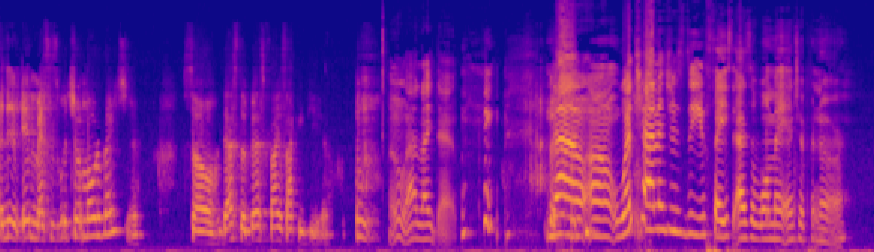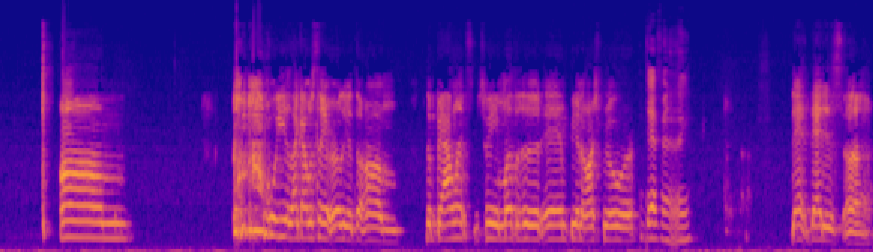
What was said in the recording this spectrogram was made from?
and then it messes with your motivation. So that's the best advice I could give. Oh, I like that. now, um, what challenges do you face as a woman entrepreneur? Um, well, yeah, like I was saying earlier, the um the balance between motherhood and being an entrepreneur Definitely. that that is uh,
